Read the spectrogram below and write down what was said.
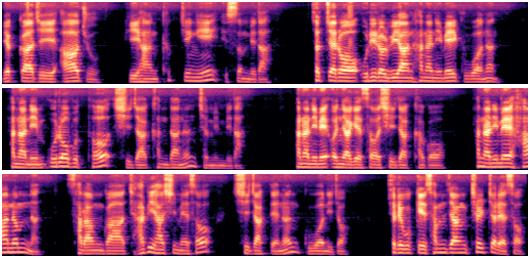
몇 가지 아주 귀한 특징이 있습니다. 첫째로 우리를 위한 하나님의 구원은 하나님으로부터 시작한다는 점입니다. 하나님의 언약에서 시작하고 하나님의 한없는 사랑과 자비하심에서 시작되는 구원이죠. 출애굽기 3장 7절에서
